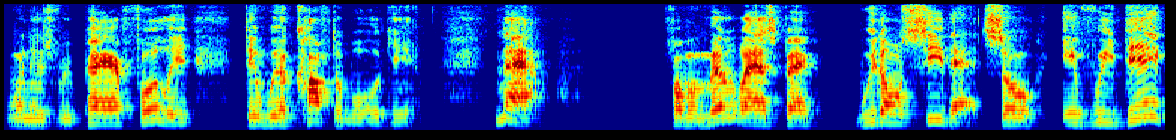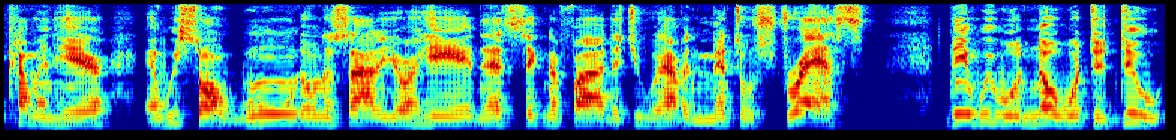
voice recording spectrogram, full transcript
when it's repaired fully, then we're comfortable again. Now, from a mental aspect, we don't see that. So if we did come in here and we saw a wound on the side of your head, and that signified that you were having mental stress, then we will know what to do.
